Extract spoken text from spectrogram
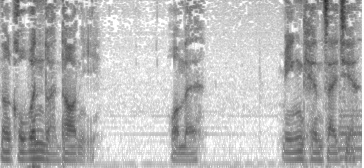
能够温暖到你。我们明天再见。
